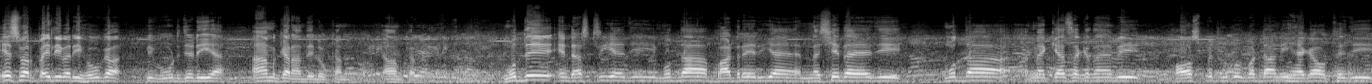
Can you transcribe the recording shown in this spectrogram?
ਇਸ ਵਾਰ ਪਹਿਲੀ ਵਾਰੀ ਹੋਊਗਾ ਵੀ ਵੋਟ ਜਿਹੜੀ ਆ ਆਮ ਘਰਾਂ ਦੇ ਲੋਕਾਂ ਨੂੰ, ਆਮ ਘਰਾਂ ਦੇ ਮੁੱਦੇ ਇੰਡਸਟਰੀ ਹੈ ਜੀ, ਮੁੱਦਾ ਬਾਰਡਰ ਏਰੀਆ ਹੈ, ਨਸ਼ੇ ਦਾ ਹੈ ਜੀ ਮੁੱਦਾ ਮੈਂ ਕਹਿ ਸਕਦਾ ਵੀ ਹਸਪੀਟਲ ਕੋਈ ਵੱਡਾ ਨਹੀਂ ਹੈਗਾ ਉੱਥੇ ਜੀ।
